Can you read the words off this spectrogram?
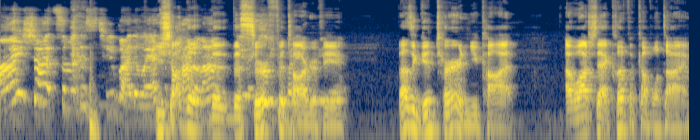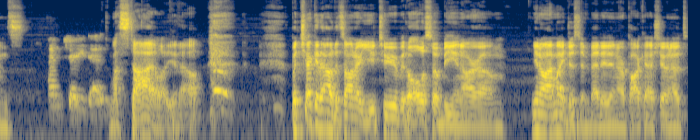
I shot some of this too, by the way. I You shot the the, the surf put it in photography. That was a good turn you caught. I watched that clip a couple of times. I'm sure you did. My style, you know. but check it out. It's on our YouTube. It'll also be in our um. You know, I might just embed it in our podcast show notes.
